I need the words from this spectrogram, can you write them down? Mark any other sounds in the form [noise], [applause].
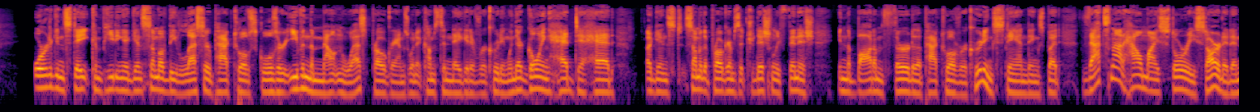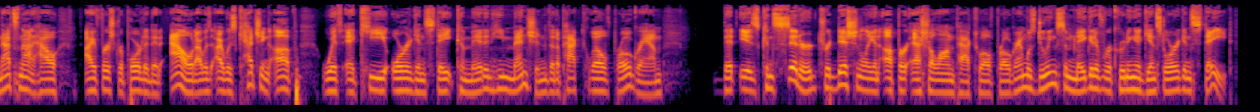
Oregon State competing against some of the lesser Pac 12 schools or even the Mountain West programs when it comes to negative recruiting, when they're going head to head against some of the programs that traditionally finish in the bottom third of the Pac 12 recruiting standings. But that's not how my story started, and that's not how I first reported it out. I was I was catching up with a key Oregon State commit, and he mentioned that a Pac 12 program that is considered traditionally an upper echelon Pac 12 program was doing some negative recruiting against Oregon State.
